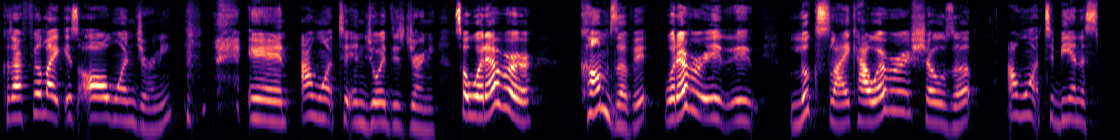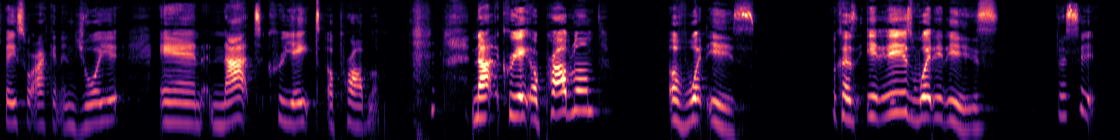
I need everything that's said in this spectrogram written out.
because I feel like it's all one journey and I want to enjoy this journey. So, whatever comes of it, whatever it, it looks like, however it shows up, I want to be in a space where I can enjoy it and not create a problem. not create a problem of what is. Because it is what it is. That's it.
